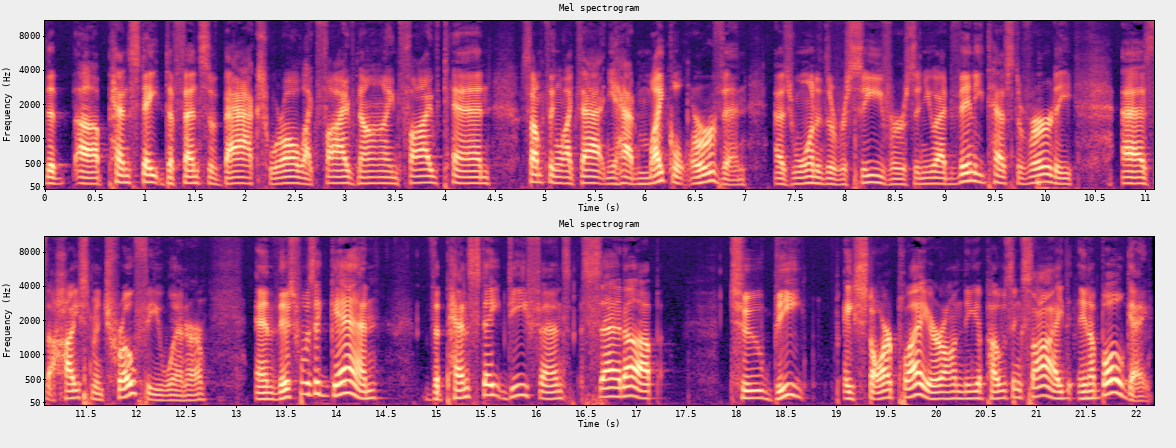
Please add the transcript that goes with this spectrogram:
The uh, Penn State defensive backs were all like 5'9, 5'10, something like that. And you had Michael Irvin as one of the receivers, and you had Vinny Testaverde as the Heisman Trophy winner. And this was again the Penn State defense set up to beat a star player on the opposing side in a bowl game.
